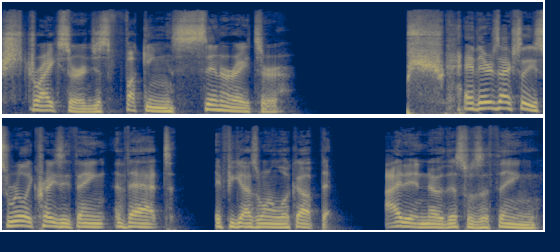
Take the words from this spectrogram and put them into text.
strikes her, and just fucking incinerates her. And there's actually this really crazy thing that if you guys want to look up that I didn't know this was a thing,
